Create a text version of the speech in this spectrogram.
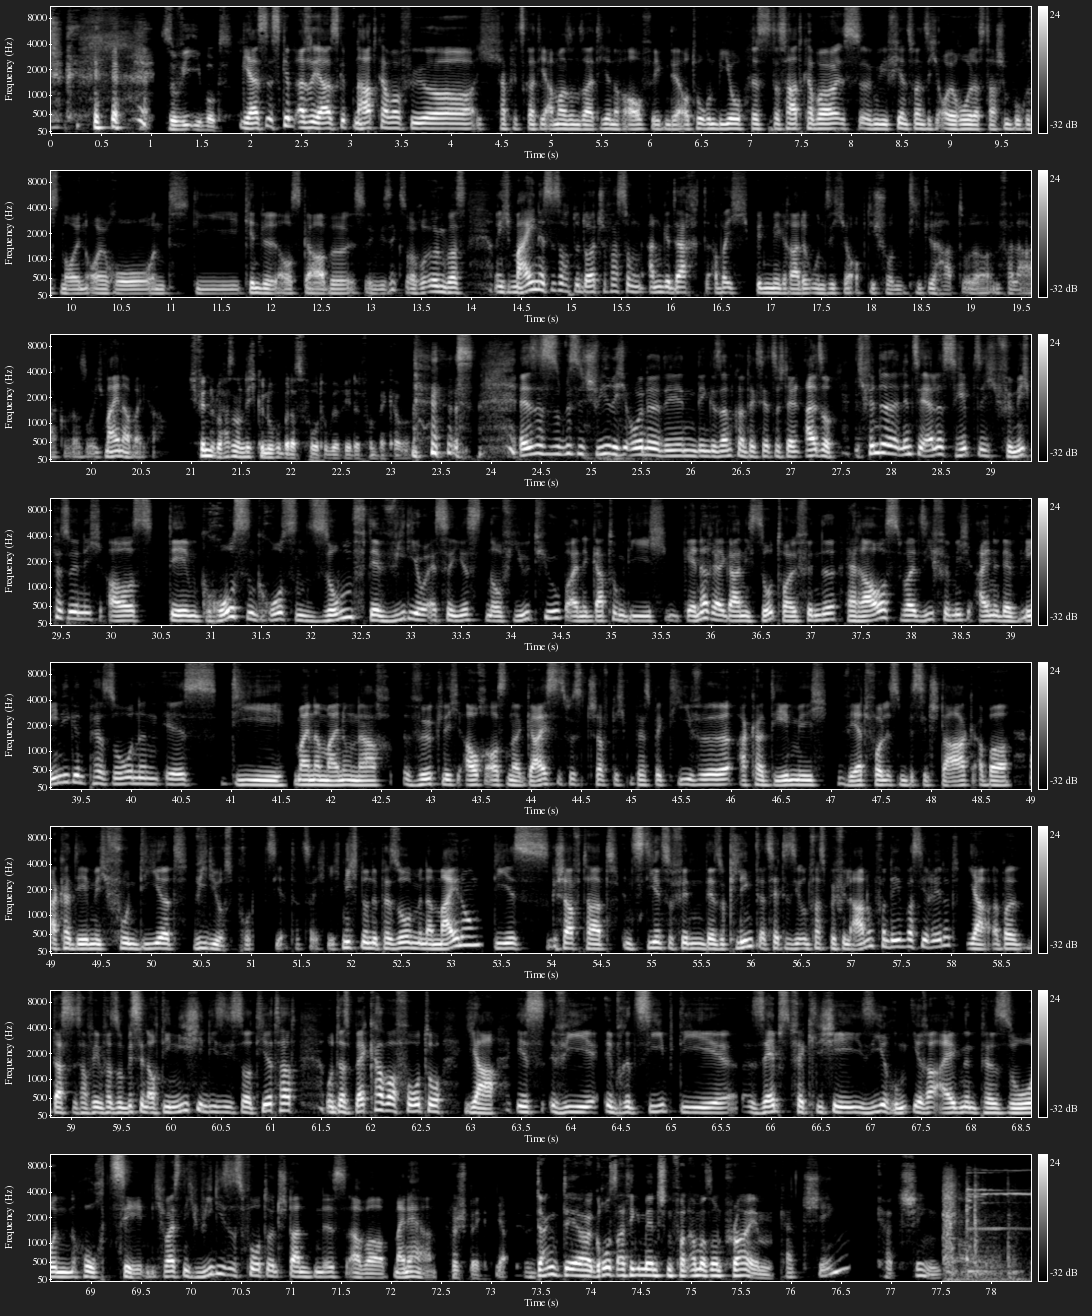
so wie E-Books. Ja, es, es gibt, also ja, es gibt ein Hardcover für, ich habe jetzt gerade die Amazon-Seite hier noch auf, wegen der Autorenbio. Das, das Hardcover ist irgendwie 24 Euro, das Taschenbuch ist 9 Euro und die Kindle-Ausgabe ist irgendwie 6 Euro irgendwas. Und ich meine, es ist auch eine deutsche Fassung angedacht, aber ich bin mir gerade unsicher, ob die schon einen Titel hat oder einen Verlag oder so. Ich meine aber ja. Ich finde, du hast noch nicht genug über das Foto geredet vom Backcover. es ist so ein bisschen schwierig, ohne den, den Gesamtkontext herzustellen. Also, ich finde, Lindsay Ellis hebt sich für mich persönlich aus dem großen, großen Sumpf der Video-Essayisten auf YouTube, eine Gattung, die ich generell gar nicht so toll finde, heraus, weil sie für mich eine der wenigen Personen ist, die meiner Meinung nach wirklich auch aus einer geisteswissenschaftlichen Perspektive akademisch wertvoll ist, ein bisschen stark, aber akademisch fundiert Videos produziert tatsächlich. Nicht nur eine Person mit einer Meinung, die es geschafft hat, einen Stil zu finden, der so klingt, als hätte sie unfassbar viel Ahnung von dem, was sie redet. Ja, aber das ist auf jeden Fall so ein bisschen auch die Nische, in die sie sich sortiert hat. Und das Backcover-Foto, ja, ist wie im Prinzip die Selbstverklischeisierung ihrer eigenen Person hoch 10. Ich weiß nicht, wie dieses Foto entstanden ist, aber meine Herren. Respekt. Ja. Dank der großartigen Menschen von Amazon Prime. Kaching? Kaching.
